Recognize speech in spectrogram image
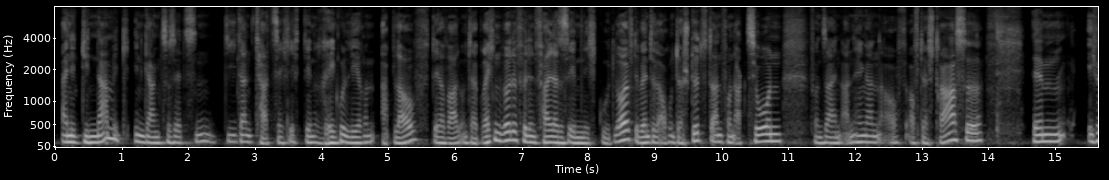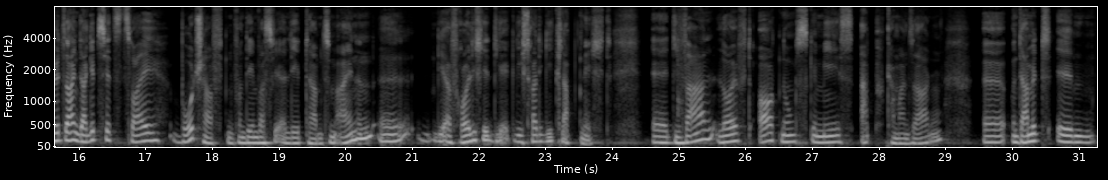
eine Dynamik in Gang zu setzen, die dann tatsächlich den regulären Ablauf der Wahl unterbrechen würde, für den Fall, dass es eben nicht gut läuft, eventuell auch unterstützt dann von Aktionen von seinen Anhängern auf, auf der Straße. Ähm, ich würde sagen, da gibt's jetzt zwei Botschaften von dem, was wir erlebt haben. Zum einen äh, die erfreuliche, die, die Strategie klappt nicht. Äh, die Wahl läuft ordnungsgemäß ab, kann man sagen. Äh, und damit ähm,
